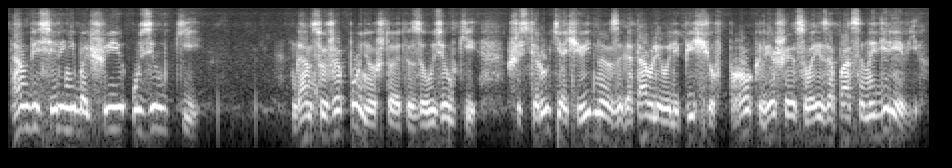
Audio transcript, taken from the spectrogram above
Там висели небольшие узелки. Ганс уже понял, что это за узелки. Шестируки, очевидно, заготавливали пищу впрок, вешая свои запасы на деревьях.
